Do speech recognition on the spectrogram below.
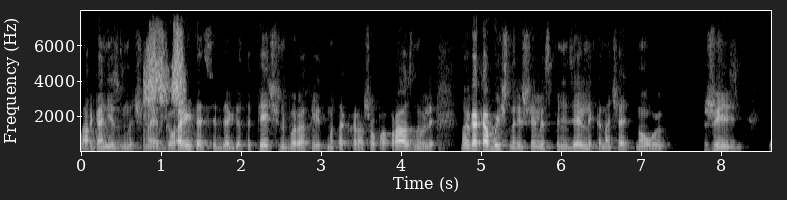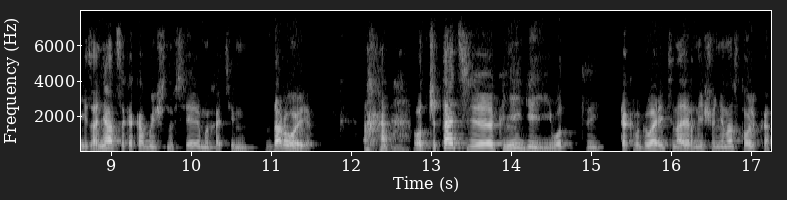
организм начинает говорить о себе, где-то печень барахлит, мы так хорошо попраздновали. Ну и, как обычно, решили с понедельника начать новую жизнь. И заняться, как обычно, все мы хотим здоровьем. Вот читать э, книги, и вот, как вы говорите, наверное, еще не настолько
